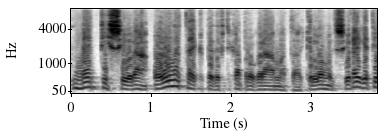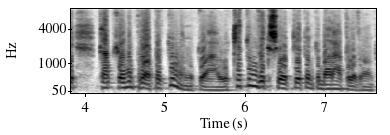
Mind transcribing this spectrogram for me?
με τη σειρά όλα τα εκπαιδευτικά προγράμματα και λέω με τη σειρά γιατί κάποιο είναι προαπαιτούμενο του άλλου και των δεξιοτήτων των παράπλευρων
